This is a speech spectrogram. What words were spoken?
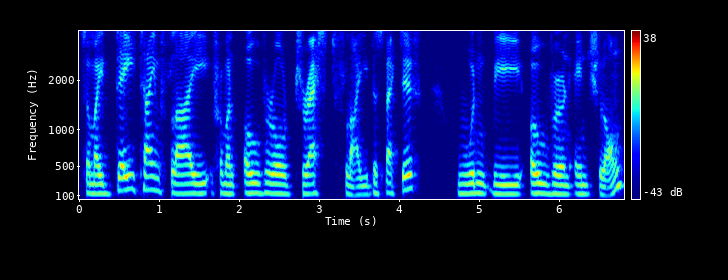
So my daytime fly, from an overall dressed fly perspective, wouldn't be over an inch long.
